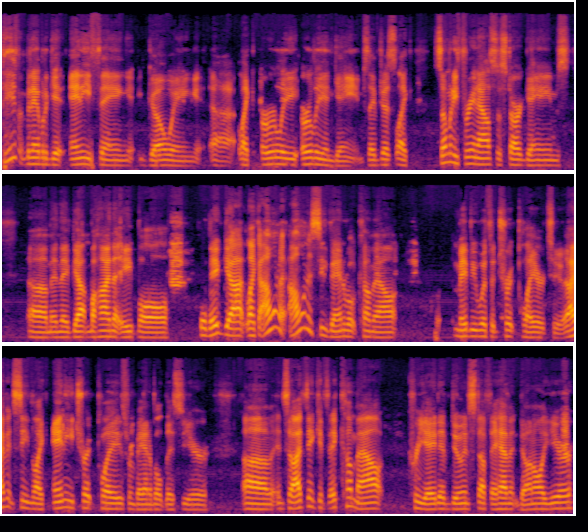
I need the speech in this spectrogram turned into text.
they haven't been able to get anything going uh, like early early in games. They've just like so many three and outs to start games, um, and they've gotten behind the eight ball. So they've got like I want to I want to see Vanderbilt come out maybe with a trick play or two. I haven't seen like any trick plays from Vanderbilt this year, um, and so I think if they come out creative, doing stuff they haven't done all year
